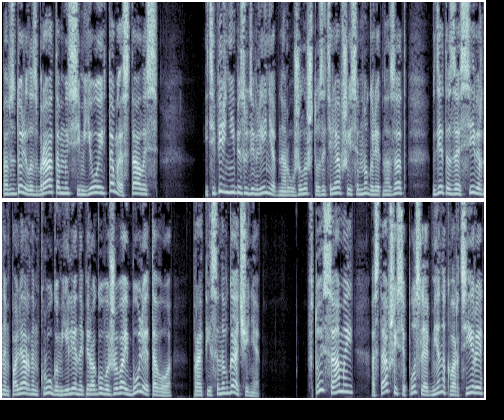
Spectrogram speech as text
повздорила с братом и семьей, там и осталась. И теперь не без удивления обнаружила, что затерявшаяся много лет назад где-то за северным полярным кругом Елена Пирогова жива и более того, прописана в Гатчине. В той самой, оставшейся после обмена квартиры,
